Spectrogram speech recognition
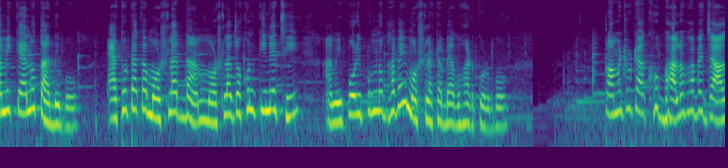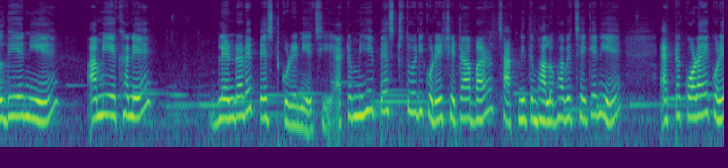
আমি কেন তা দেব? এত টাকা মশলার দাম, মশলা যখন কিনেছি, আমি পরিপূর্ণভাবেই মশলাটা ব্যবহার করব। টমেটোটা খুব ভালোভাবে জাল দিয়ে নিয়ে আমি এখানে ব্লেন্ডারে পেস্ট করে নিয়েছি। একটা মিহি পেস্ট তৈরি করে সেটা আবার ছাঁকনিতে ভালোভাবে ছেঁকে নিয়ে একটা কড়াইয়ে করে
